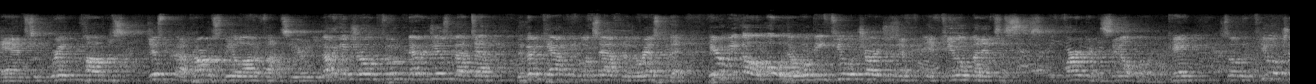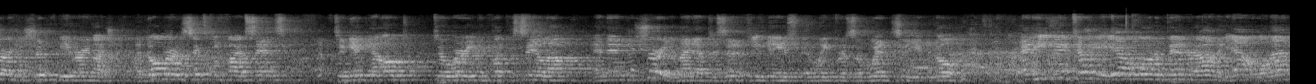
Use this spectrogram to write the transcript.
and some great pubs. Just uh, promise to be a lot of fun. So you got to get your own food and beverages, but uh, the good captain looks after the rest of it. Here we go. Oh, there will be fuel charges if, if fuel, but it's a park and sailboat, okay? So the fuel charges shouldn't be very much. A dollar and 65 cents to get you out to where you can put the sail up. And then, sure, you might have to sit a few days and wait for some wind so you can go. And he may tell you, yeah, we're going to Pender Island. Yeah, well, that,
